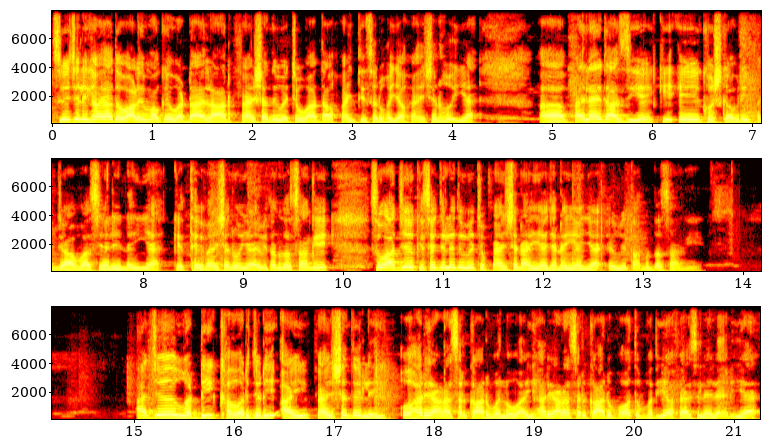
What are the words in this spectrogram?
ਸੋ ਇਹ 'ਚ ਲਿਖਿਆ ਹੋਇਆ, ਦੀਵਾਲੀ ਮੌਕੇ ਵੱਡਾ ਐਲਾਨ ਪੈਨਸ਼ਨ ਦੇ ਵਿੱਚ ਵਾਧਾ 3500 ਰੁਪਈਆ ਪੈਨਸ਼ਨ ਹੋਈ ਹੈ। ਪਹਿਲਾਂ ਇਹ ਦੱਸ ਦਈਏ ਕਿ ਇਹ ਖੁਸ਼ਖਬਰੀ ਪੰਜਾਬ ਵਾਸੀਆਂ ਲਈ ਨਹੀਂ ਹੈ, ਕਿੱਥੇ ਪੈਨਸ਼ਨ ਹੋਈ ਹੈ ਇਹ ਵੀ ਤੁਹਾਨੂੰ ਦੱਸਾਂਗੇ। ਸੋ ਅੱਜ ਕਿਸੇ ਜ਼ਿਲ੍ਹੇ ਦੇ ਵਿੱਚ ਪੈਨਸ਼ਨ ਆਈ ਹੈ ਜਾਂ ਨਹੀਂ ਆਈ ਹੈ, ਇਹ ਵੀ ਤੁਹਾਨੂੰ ਦੱਸਾਂਗੇ। ਅੱਜ ਵੱਡੀ ਖਬਰ ਜਿਹੜੀ ਆਈ ਪੈਨਸ਼ਨ ਦੇ ਲਈ, ਉਹ ਹਰਿਆਣਾ ਸਰਕਾਰ ਵੱਲੋਂ ਆਈ। ਹਰਿਆਣਾ ਸਰਕਾਰ ਬਹੁਤ ਵਧੀਆ ਫੈਸਲੇ ਲੈ ਰਹੀ ਹੈ।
